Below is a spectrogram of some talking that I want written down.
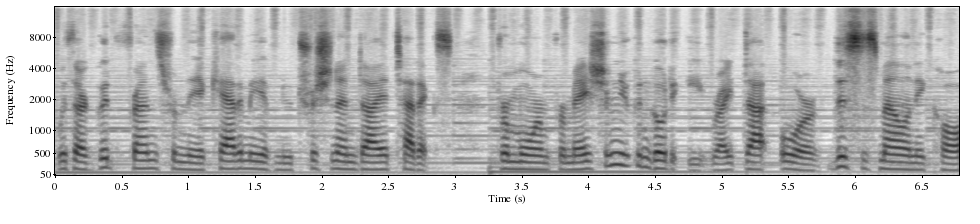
with our good friends from the Academy of Nutrition and Dietetics. For more information, you can go to eatright.org. This is Melanie Cole.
